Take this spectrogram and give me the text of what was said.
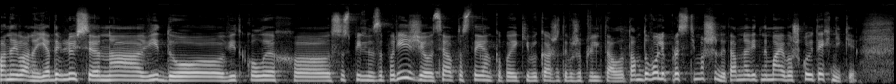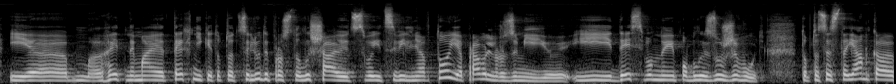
Пане Іване, я дивлюся на відео від колег е, Суспільне Запоріжжя. Оця автостоянка, по якій ви кажете, вже прилітала. Там доволі прості машини, там навіть немає важкої техніки. І е, геть немає техніки. Тобто це люди просто лишають свої цивільні авто, я правильно розумію, і десь вони поблизу живуть. Тобто це стоянка,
